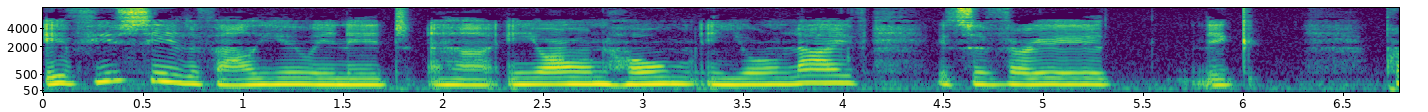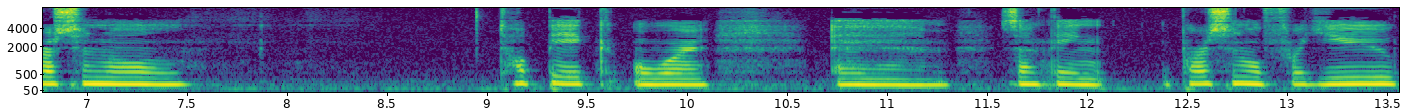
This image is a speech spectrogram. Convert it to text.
if you see the value in it uh, in your own home, in your own life, it's a very like personal topic or um, something personal for you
